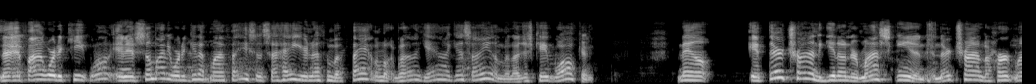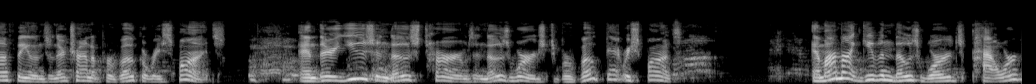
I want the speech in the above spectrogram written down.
Now, if I were to keep walking, and if somebody were to get up my face and say, "Hey, you're nothing but fat," I'm like, "Well, yeah, I guess I am," and I just keep walking. Now, if they're trying to get under my skin and they're trying to hurt my feelings and they're trying to provoke a response, and they're using those terms and those words to provoke that response, am I not giving those words power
